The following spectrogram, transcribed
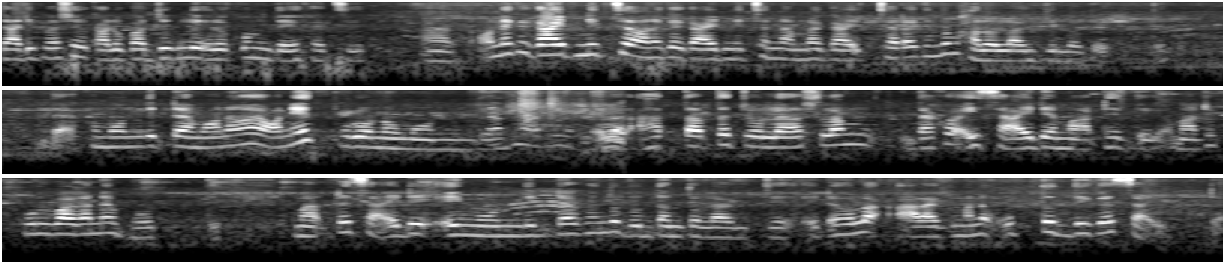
চারিপাশের কারুকার্যগুলো এরকম দেখেছি। আর অনেকে গাইড নিচ্ছে, অনেকে গাইড নিচ্ছেন না। আমরা গাইড ছাড়া কিন্তু ভালো লাগছিল দেখতে। দেখো মন্দিরটা মনে হয় অনেক পুরনো মন্দির। এবার হাঁটতে হাঁটতে চলে আসলাম। দেখো এই সাইডে মাঠের দিকে মাঠে ফুল বাগানে ভর্তি। মাঠের সাইডে এই মন্দিরটা কিন্তু দুর্দান্ত লাগছে। এটা হলো আর এক মানে উত্তর দিকের সাইডটা।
